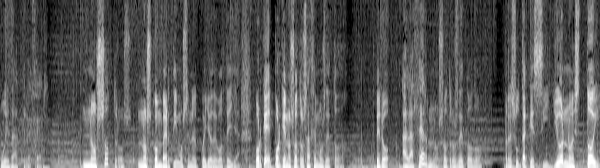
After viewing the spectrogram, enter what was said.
pueda crecer. Nosotros nos convertimos en el cuello de botella. ¿Por qué? Porque nosotros hacemos de todo. Pero al hacer nosotros de todo, resulta que si yo no estoy,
